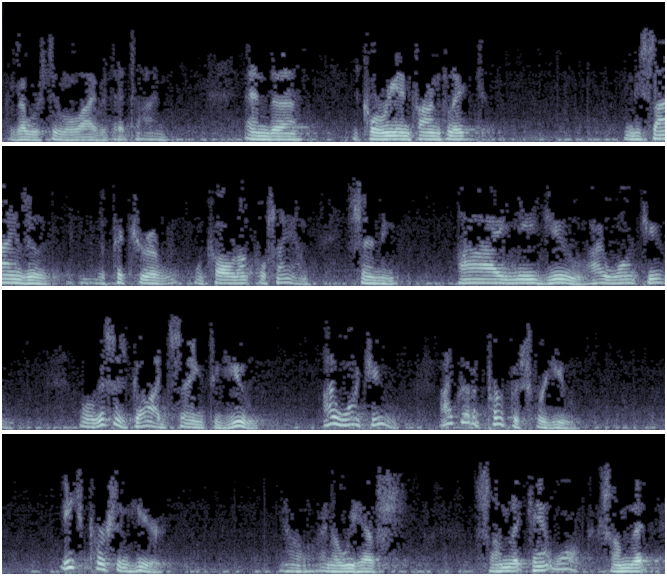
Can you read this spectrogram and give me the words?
because I was still alive at that time, and uh, the Korean conflict, and the signs of the picture of we called Uncle Sam sending, I need you, I want you. Well, this is God saying to you, I want you. I've got a purpose for you. Each person here, you know, I know we have some that can't walk, some that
